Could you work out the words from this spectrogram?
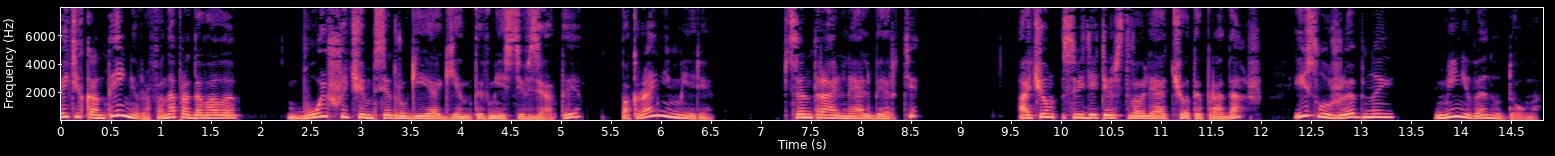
Этих контейнеров она продавала больше, чем все другие агенты вместе взятые, по крайней мере, в Центральной Альберте, о чем свидетельствовали отчеты продаж и служебный минивэн у дома.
